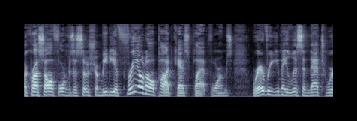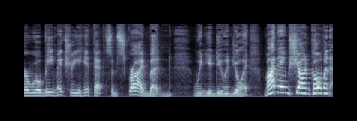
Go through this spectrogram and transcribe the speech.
across all forms of social media, free on all podcast platforms. Wherever you may listen, that's where we'll be. Make sure you hit that subscribe button when you do enjoy. My name's Sean Coleman.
